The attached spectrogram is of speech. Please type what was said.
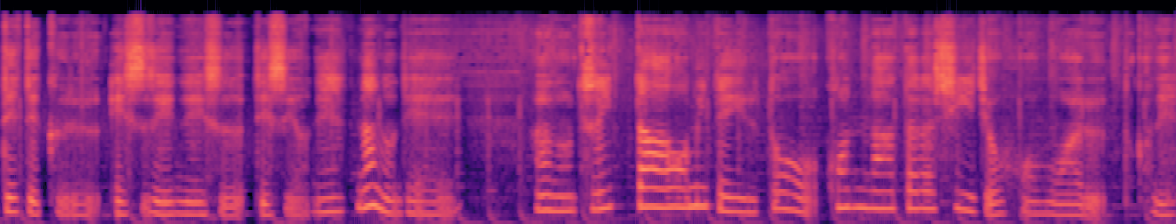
出てくる SNS ですよね。なので、あの、ツイッターを見ていると、こんな新しい情報もあるとかね、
